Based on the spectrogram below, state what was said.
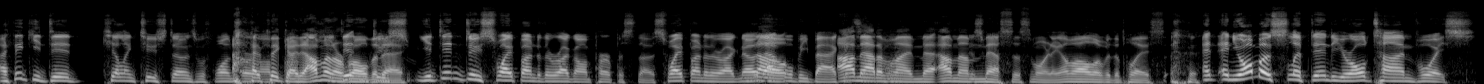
I think you did killing two stones with one bird. I think I did. purpose. I'm gonna roll do today. s- you didn't do swipe under the rug on purpose, though. Swipe under the rug. No, that No, will be back. I'm out of point. my me- I'm a mess this morning. I'm all over the place. And and you almost slipped into your old time voice.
